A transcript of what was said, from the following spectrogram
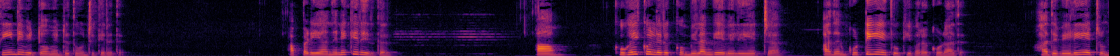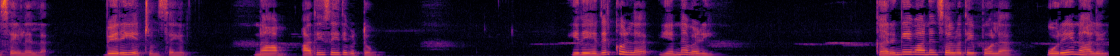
சீண்டிவிட்டோம் என்று தோன்றுகிறது. அப்படியா நினைக்கிறீர்கள்? ஆம் குகைக்குள் இருக்கும் விலங்கை வெளியேற்ற அதன் குட்டியை தூக்கி வரக்கூடாது. அது வெளியேற்றும் செயல் அல்ல வெறியேற்றும் செயல். நாம் அதை செய்துவிட்டோம் இதை எதிர்கொள்ள என்ன வழி? கருங்கைவானன் சொல்வதைப் போல ஒரே நாளில்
